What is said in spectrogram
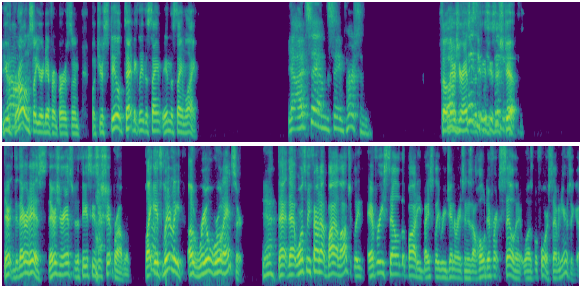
You've grown, so you're a different person, but you're still technically the same in the same life. yeah, I'd say I'm the same person. So Well, there's your answer to Theseus's physically. ship. There, there it is. There's your answer to Theseus's ship problem. Like it's literally a real world answer. Yeah. That that once we found out biologically, every cell of the body basically regenerates and is a whole different cell than it was before seven years ago.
